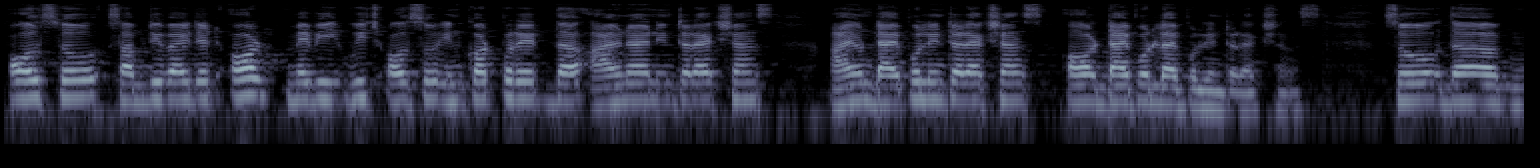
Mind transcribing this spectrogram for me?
also subdivided or maybe which also incorporate the ion-ion interactions, ion-dipole interactions or dipole-dipole interactions. So the mm,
